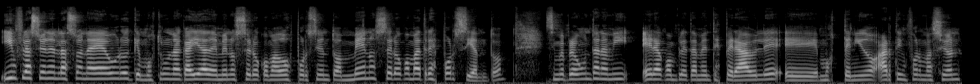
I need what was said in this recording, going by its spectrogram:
inflación en la zona euro que mostró una caída de menos 0,2% a menos 0,3%. Si me preguntan a mí, era completamente esperable. Eh, hemos tenido harta información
